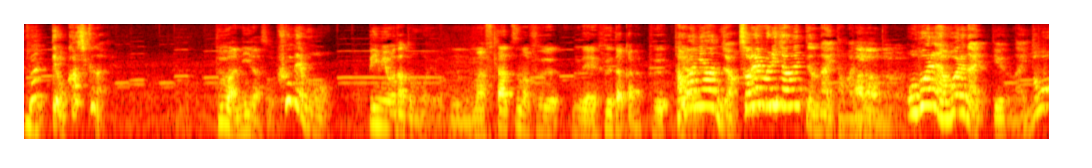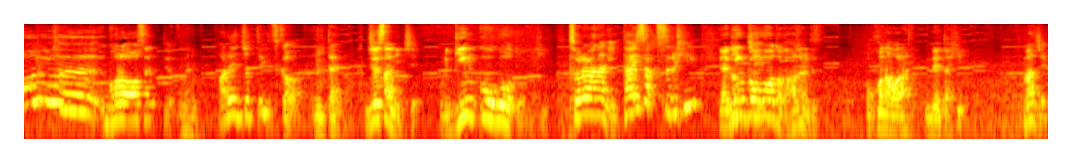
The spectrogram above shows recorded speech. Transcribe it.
ふっておかしくない？プは2だそうです。ふでも微妙だと思うよ。うんまあ2つのフでフだからプたまにあんじゃん。それ無理じゃねっていうのないたまに。あるあるある。覚えれない覚えれないっていうのない。どういう語呂合わせってやつね、あれちょっといつか言いたいな。13日。これ銀行強盗の日。それは何？対策する日？いや銀行強盗が初めて行われた日マジ？うん。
